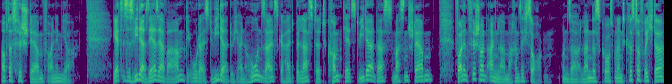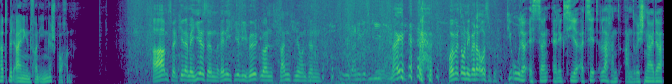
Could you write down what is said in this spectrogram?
auf das Fischsterben vor einem Jahr. Jetzt ist es wieder sehr, sehr warm. Die Oder ist wieder durch einen hohen Salzgehalt belastet. Kommt jetzt wieder das Massensterben? Vor allem Fischer und Angler machen sich Sorgen. Unser Landeskorrespondent Christoph Richter hat mit einigen von ihnen gesprochen. Abends, wenn keiner mehr hier ist, dann renne ich hier wie wild über den Strand hier und dann. Nein, wollen wir jetzt auch nicht weiter aus. Die Oder ist sein Elixier, erzählt lachend André Schneider.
